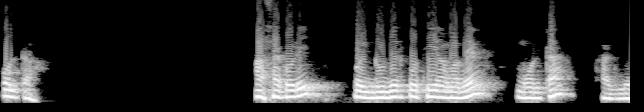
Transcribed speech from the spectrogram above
কোনটা? আশা করি ওই দুধের প্রতি আমাদের মনটা থাকবে।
